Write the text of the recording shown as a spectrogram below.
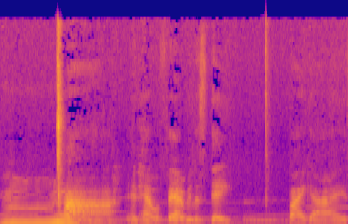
Mwah! And have a fabulous day. Bye, guys.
